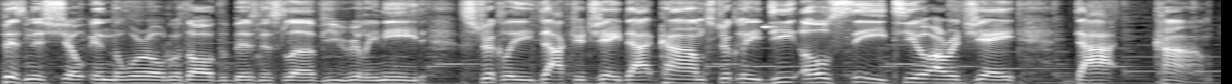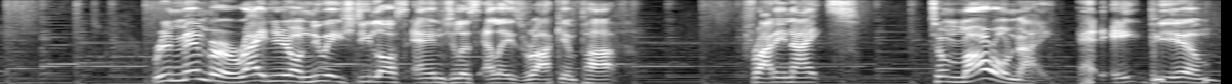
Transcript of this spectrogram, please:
business show in the world with all the business love you really need. Strictly StrictlyDrJ.com, strictly D O C T O R J.com. Remember, right here on New HD Los Angeles, LA's Rock and Pop, Friday nights, tomorrow night at 8 p.m.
